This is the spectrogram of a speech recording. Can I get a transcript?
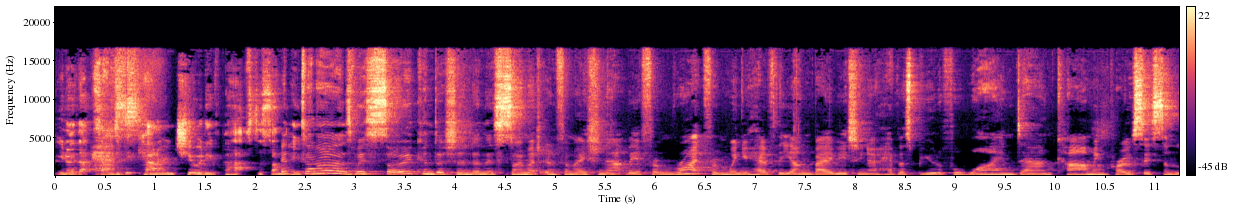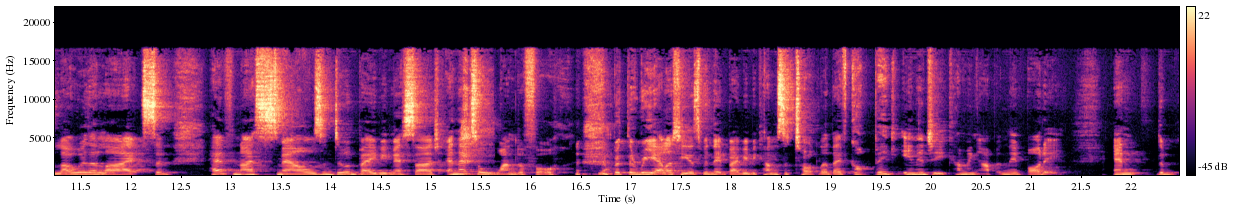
you know, that sounds yes. a bit counterintuitive perhaps to some it people. It does. We're so conditioned and there's so much information out there from right from when you have the young baby to, you know, have this beautiful wind down, calming process and lower the lights and have nice smells and do a baby massage. And that's all wonderful. Yeah. but the reality is when that baby becomes a toddler, they've got big energy coming up in their body. And the,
